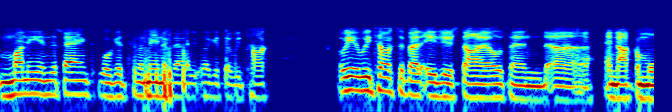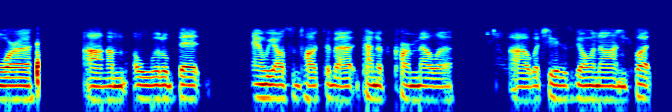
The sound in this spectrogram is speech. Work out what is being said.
Money in the Bank. We'll get to the main event. We, like I said, we talked we we talked about AJ Styles and uh, and Nakamura um, a little bit, and we also talked about kind of Carmella, uh, what she has going on. But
